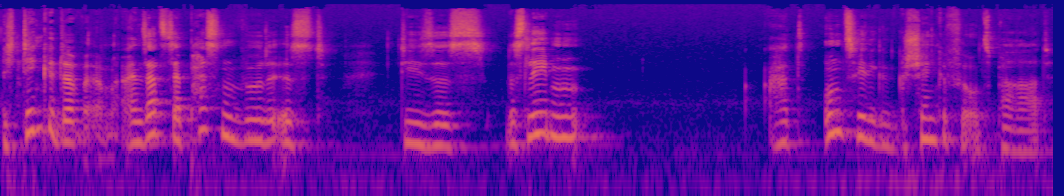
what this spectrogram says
Ich denke, ein Satz, der passen würde, ist dieses, das Leben hat unzählige Geschenke für uns parat.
